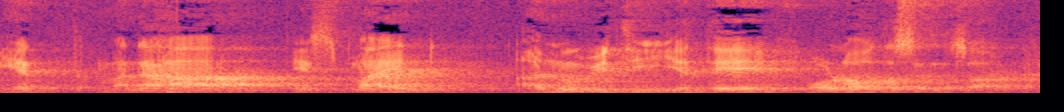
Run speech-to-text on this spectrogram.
yet manaha is mind, anuvidhiyate, follow the sense organ.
